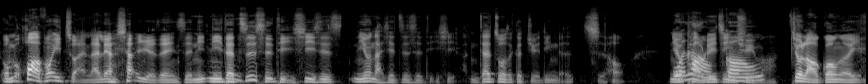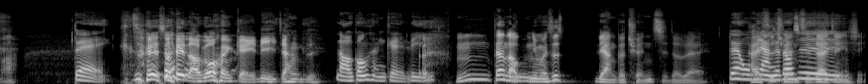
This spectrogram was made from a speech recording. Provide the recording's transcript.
我们话锋一转，来聊一下育儿这件事。你你的知识体系是，你有哪些知识体系？你在做这个决定的时候，你有考虑进去吗？就老公而已吗？对，所以所以老公很给力，这样子。老公很给力。嗯，但老、嗯、你们是两个全职，对不对？对，我们两个都是在进行。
